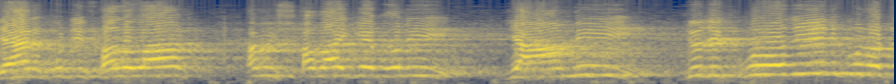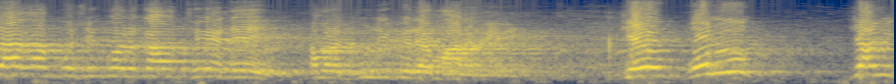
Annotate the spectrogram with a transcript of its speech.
দেড় কোটি ফলোয়ার আমি সবাইকে বলি যে আমি যদি কোনোদিন কোনো টাকা পয়সা করে কারও থেকে নেই, আমার গুলি করে মারবে। কেউ বলুক যে আমি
